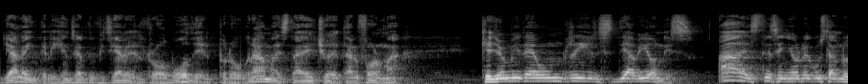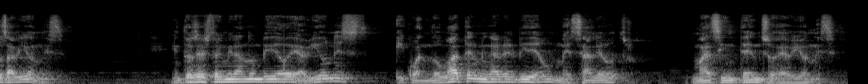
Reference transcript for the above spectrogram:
Ya la inteligencia artificial, el robot del programa está hecho de tal forma que yo mire un Reels de aviones ah, este señor le gustan los aviones. Entonces estoy mirando un video de aviones y cuando va a terminar el video me sale otro, más intenso de aviones.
